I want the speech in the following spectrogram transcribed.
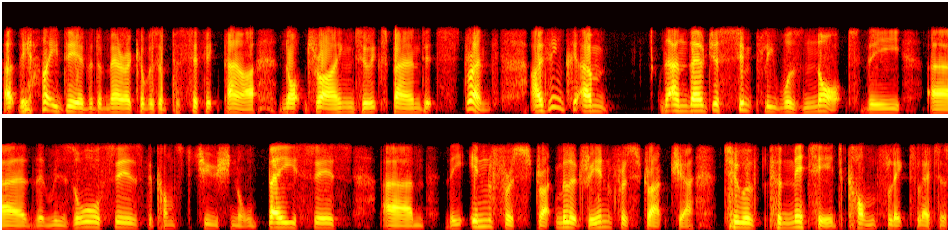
at the idea that America was a Pacific power not trying to expand its strength. I think. Um, and there just simply was not the uh, the resources, the constitutional basis, um, the infrastructure, military infrastructure, to have permitted conflict, let us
